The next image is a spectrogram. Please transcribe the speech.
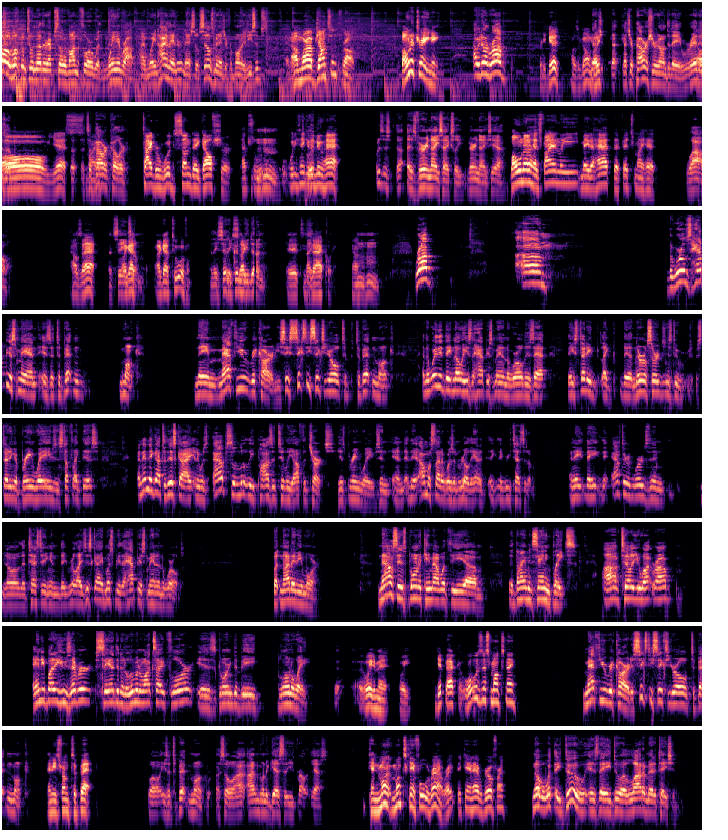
Hello, and welcome to another episode of On the Floor with Wayne and Rob. I'm Wayne Highlander, National Sales Manager for Bona Adhesives. And I'm Rob Johnson from Bona Training. How we doing, Rob? Pretty good. How's it going, Got, buddy? your, got, got your power shirt on today. Red is a oh, yes. a it's a power color. Tiger Woods Sunday golf shirt. Absolutely. Mhm. What do you think It's of the new hat? What is this? Uh, it's very nice, actually. Very nice. Yeah. Bona has finally made a hat that fits my head. Wow. How's that? That's saying I got something. I got two of them. And they said it couldn't be done. It's Nice. exactly. Yeah. hmm Rob, um, the world's happiest man is a Tibetan monk named Matthieu Ricard. He's a 66 year old Tibetan monk. And the way that they know he's the happiest man in the world is that they studied, like the neurosurgeons do studying of brain waves and stuff like this. And then they got to this guy, and it was absolutely positively off the charts. His brain waves, and and they almost thought it wasn't real. They had to, they, they retested him, and they, they they afterwards then, you know, the testing, and they realized this guy must be the happiest man in the world. But not anymore. Now, since Bona came out with the um, the diamond sanding plates, I'll tell you what, Rob. Anybody who's ever sanded an aluminum oxide floor is going to be blown away. Uh, wait a minute. Wait. Get back. What was this monk's name? Matthieu Ricard, a 66 year old Tibetan monk. And he's from Tibet. Well, he's a Tibetan monk, so I, I'm going to guess that he's probably yes. Can mon- monks can't fool around, right? They can't have a girlfriend. No, but what they do is they do a lot of meditation.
